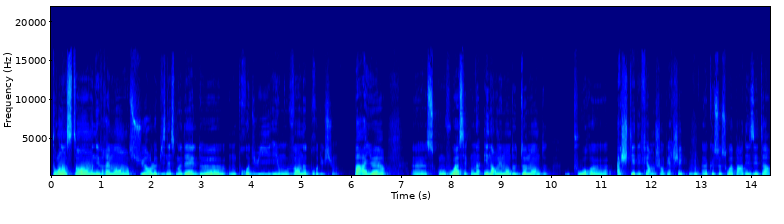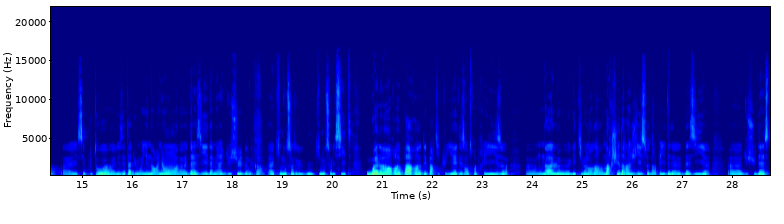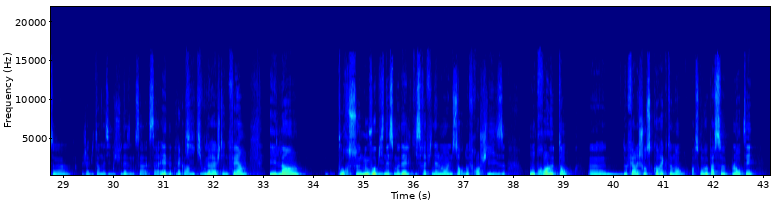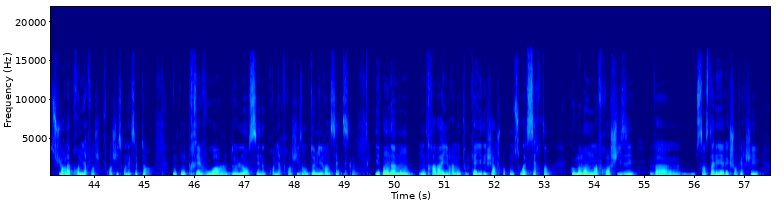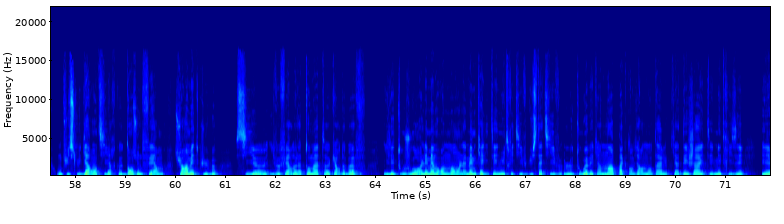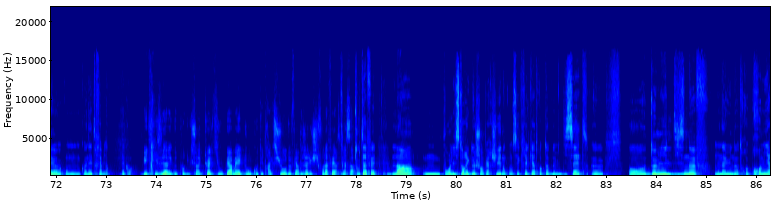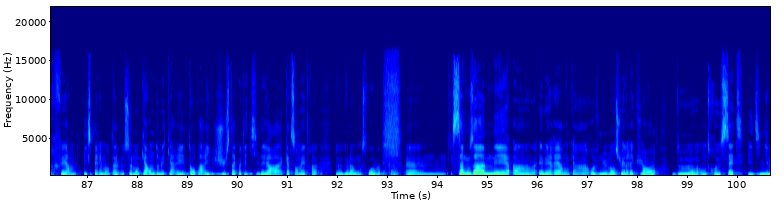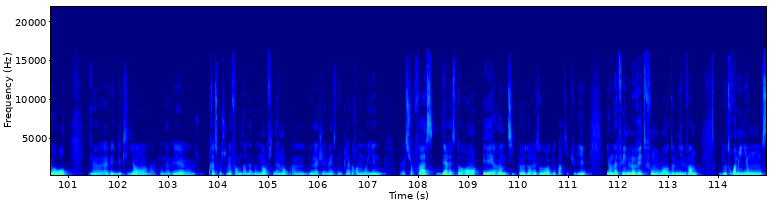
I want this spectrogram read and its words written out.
pour l'instant, on est vraiment sur le business model de euh, on produit et on vend notre production. Par ailleurs, euh, ce qu'on voit, c'est qu'on a énormément de demandes pour euh, acheter des fermes champs perchés, mhm. que ce soit par des États, et c'est plutôt les États du Moyen-Orient, d'Asie et d'Amérique du Sud qui, nous qui nous sollicitent, ou alors par des particuliers, des entreprises. on a l'équivalent d'un marché de Ringis d'un pays d'Asie euh, du Sud-Est, euh, j'habite en Asie du Sud-Est, donc ça, aide, qui, qui voudrait acheter une ferme. Et là, pour ce nouveau business model qui serait finalement une sorte de franchise, on prend le temps euh, de faire les choses correctement parce qu'on ne veut pas se planter sur la première franchise qu'on acceptera. Donc on prévoit de lancer notre première franchise en 2027. Et en amont, on travaille vraiment tout le cahier des charges pour qu'on soit certain qu'au moment où un franchisé va s'installer avec Champercher, on puisse lui garantir que dans une ferme, sur un mètre cube, si euh, il veut faire de la tomate cœur de bœuf, il est toujours les mêmes rendements, la même qualité nutritive, gustative, le tout avec un impact environnemental qui a déjà été maîtrisé et euh, qu'on connaît très bien. D'accord. Maîtrisé avec votre production actuelle qui vous permet donc côté traction de faire déjà du chiffre d'affaires, c'est bien ça? Tout à fait. Mhm. Là, hum, pour l'historique de Champercher, donc on s'est créé le 4 octobre 2017. En 2019, on a eu notre première ferme expérimentale de seulement 42 mètres carrés dans Paris, juste à côté d'ici d'ailleurs, à 400 mètres de, là où on se trouve. Euh, ça nous a amené un MRR, donc un revenu mensuel récurrent de euh, entre 7 et 10 000 euros. Euh, avec des clients bah, qu'on avait presque sous la forme d'un abonnement finalement de la GMS, donc la grande moyenne surface, des restaurants et un petit peu de réseau de particuliers. Et on a fait une levée de fonds en 2020 de 3,5 millions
